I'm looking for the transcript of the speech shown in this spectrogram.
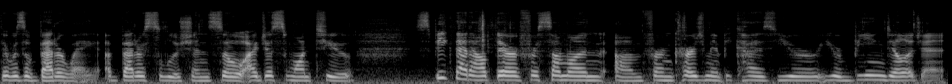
There was a better way, a better solution. So I just want to speak that out there for someone um, for encouragement because you're you're being diligent.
